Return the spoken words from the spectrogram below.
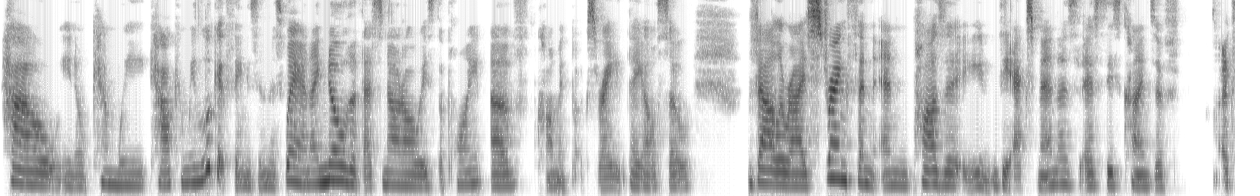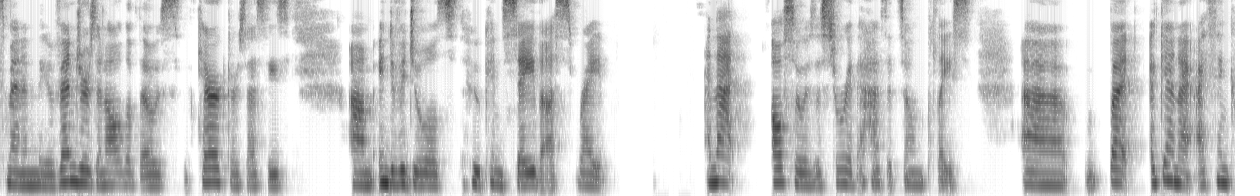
how you know can we how can we look at things in this way? And i know that that's not always the point of comic books right? They also valorize strength and and posit the x-men as as these kinds of x-men and the avengers and all of those characters as these um, individuals who can save us right? And that also is a story that has its own place uh, but again, I, I think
